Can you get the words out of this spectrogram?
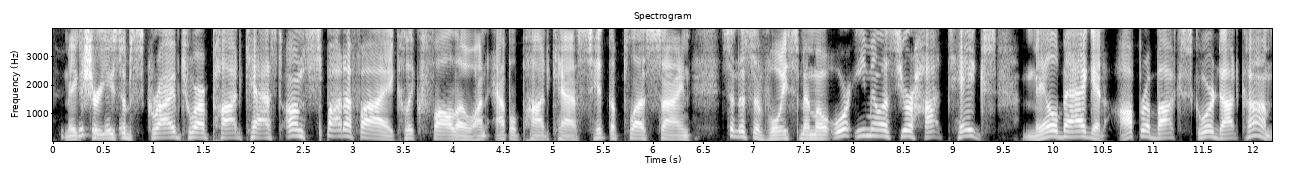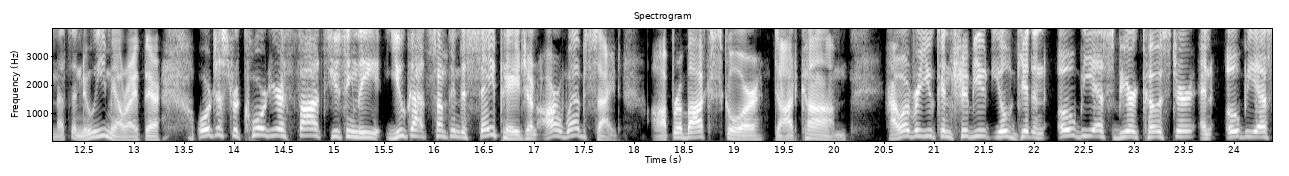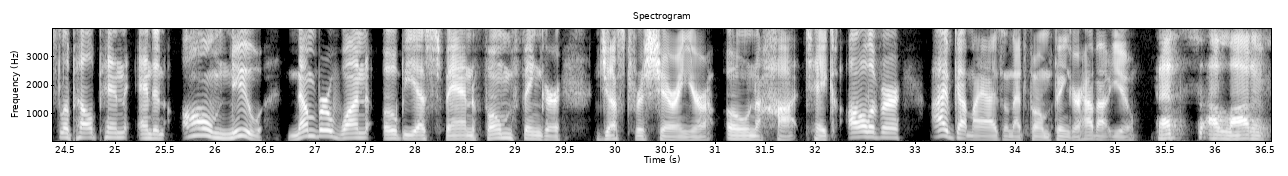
Make sure you subscribe to our podcast on Spotify. Click follow on Apple Podcasts, hit the plus sign, send us a voice memo, or email us your hot takes. Mailbag at operaboxscore.com. That's a new email right there. Or just record your thoughts using the You Got Something to Say page on our website, operaboxscore.com. However, you contribute, you'll get an OBS beer coaster, an OBS lapel pin, and an all new number one OBS fan foam finger just for sharing your own hot take. Oliver, I've got my eyes on that foam finger. How about you? That's a lot of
